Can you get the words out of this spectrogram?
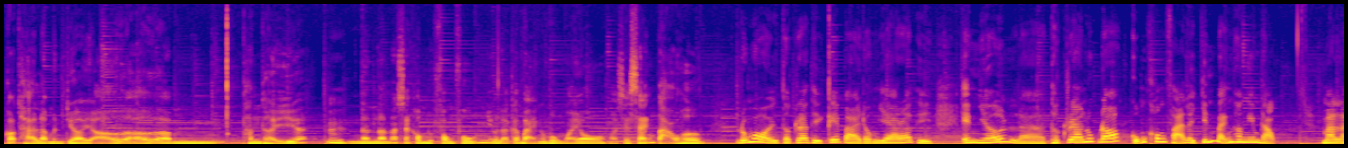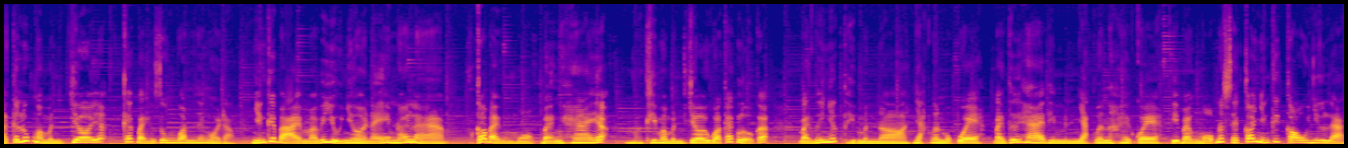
có thể là mình chơi ở ở um, thành thị á ừ. nên là nó sẽ không được phong phú như là các bạn ở vùng ngoại ô họ sẽ sáng tạo hơn. Đúng rồi, thật ra thì cái bài đồng dao đó thì em nhớ là thực ra lúc đó cũng không phải là chính bản thân em đọc mà là cái lúc mà mình chơi á các bạn xung quanh sẽ ngồi đọc. Những cái bài mà ví dụ như hồi nãy em nói là có bàn 1, bàn 2 á mà khi mà mình chơi qua các lượt á bàn thứ nhất thì mình ờ, nhặt lên một que bàn thứ hai thì mình nhặt lên hai que thì bàn một nó sẽ có những cái câu như là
